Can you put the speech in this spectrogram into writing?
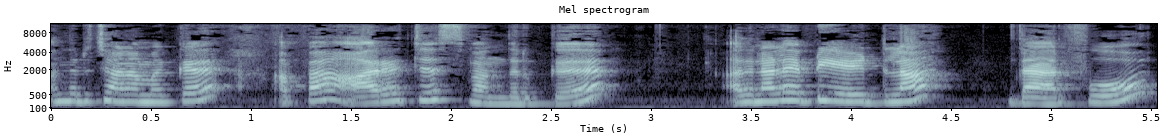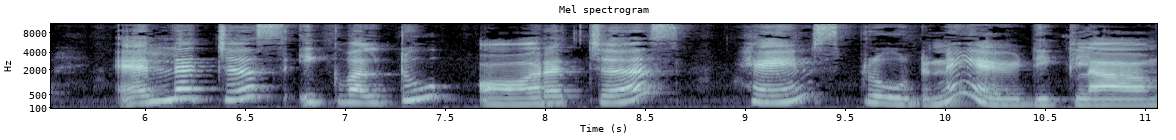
வந்துருச்சா நமக்கு? அப்போ ஆர்ஹெச்எஸ் வந்திருக்கு. அதனால எப்படி எழுதலாம்? Therefore LHS equal to RHS hence ப்ரூவ்டுன்னு எழுதிக்கலாம்.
